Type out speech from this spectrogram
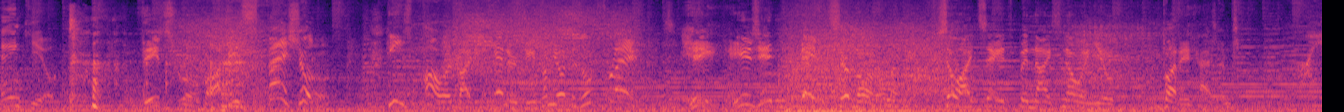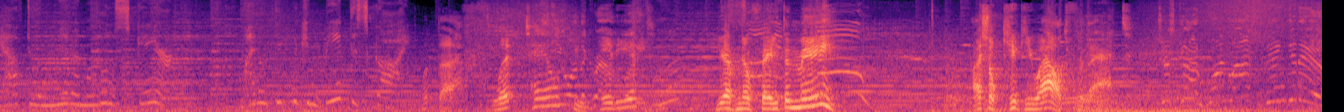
Thank you. This robot is special. He's powered by the energy from your little friends. He is invincible. So I'd say it's been nice knowing you, but it hasn't. I have to admit I'm a little scared. I don't think we can beat this guy. What the flip tail, you you ground, idiot? buddy. You have no faith in me? I shall kick you out for that. Just got one last thing to do.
